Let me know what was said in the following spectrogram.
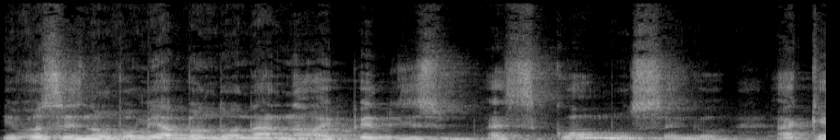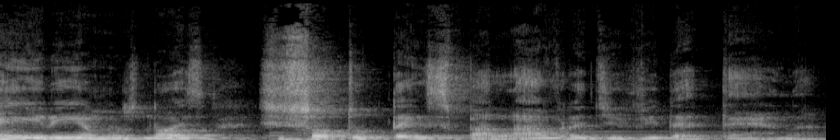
e vocês não vão me abandonar? Não, aí Pedro disse, mas como, Senhor? A quem iríamos nós, se só tu tens palavra de vida eterna?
